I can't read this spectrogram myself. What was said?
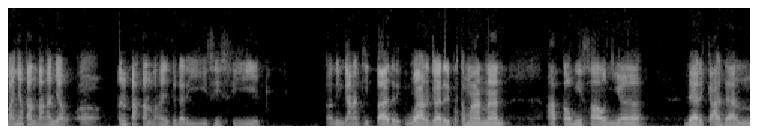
Banyak tantangannya uh, entah tantangan itu dari sisi uh, lingkaran kita, dari keluarga, dari pertemanan, atau misalnya dari keadaan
